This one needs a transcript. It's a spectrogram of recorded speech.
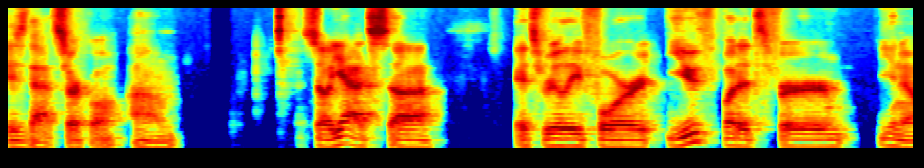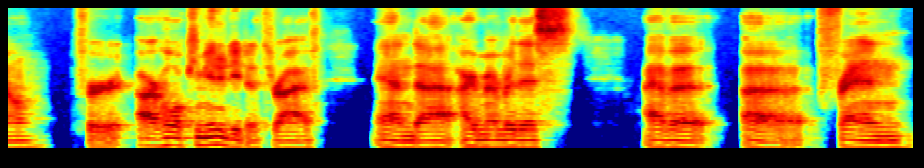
is that circle. Um, so yeah, it's, uh, it's really for youth, but it's for, you know, for our whole community to thrive. And uh, I remember this, I have a, a friend,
